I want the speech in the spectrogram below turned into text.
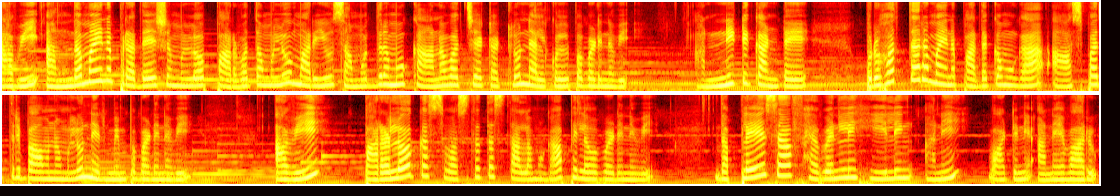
అవి అందమైన ప్రదేశంలో పర్వతములు మరియు సముద్రము కానవచ్చేటట్లు నెలకొల్పబడినవి. అన్నిటికంటే బృహత్తరమైన పథకముగా ఆసుపత్రి భవనములు నిర్మింపబడినవి. అవి పరలోక స్వస్థత స్థలముగా పిలువబడినవి. The place of heavenly healing అని వాటిని అనేవారు.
